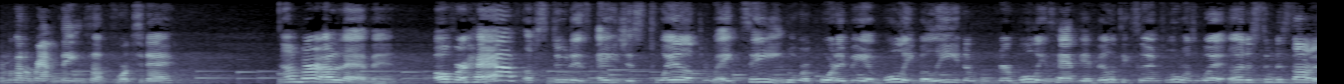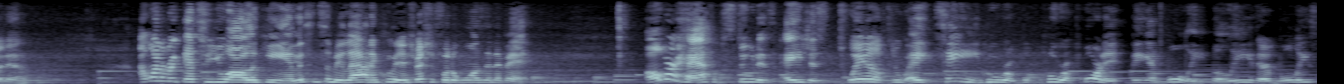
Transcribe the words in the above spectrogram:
I'm going to wrap things up for today. Number 11. Over half of students ages 12 through 18 who reported being bullied believe their bullies had the ability to influence what other students thought of them. I want to read that to you all again. Listen to me loud and clear, especially for the ones in the back. over half of students ages 12 through 18 who re- who reported being bullied believe their bullies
